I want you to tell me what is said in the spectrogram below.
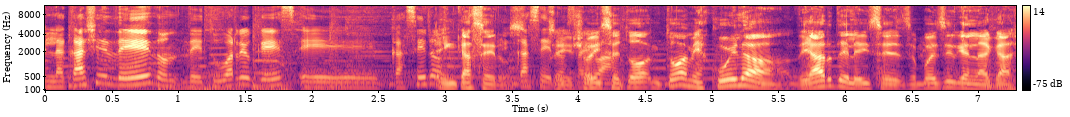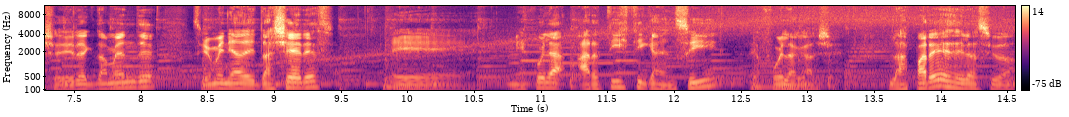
En la calle de, de tu barrio que es eh, Caseros. En Caseros. sí, yo hice toda mi escuela de arte, le hice, se puede decir que en la calle directamente. Si bien venía de talleres, eh, mi escuela artística en sí fue la calle. Las paredes de la ciudad.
